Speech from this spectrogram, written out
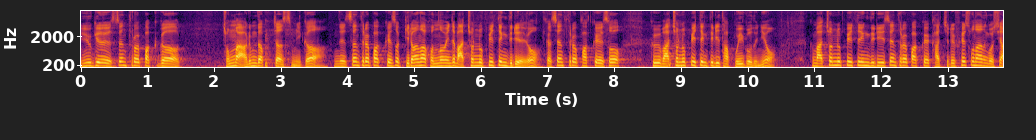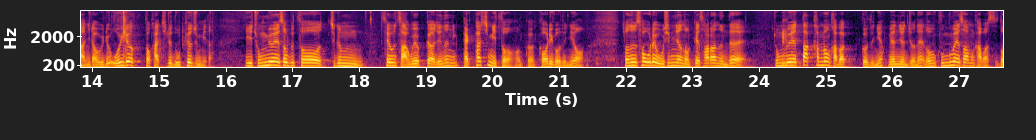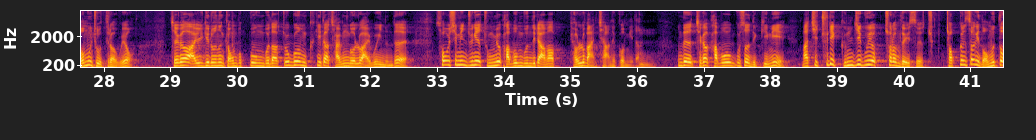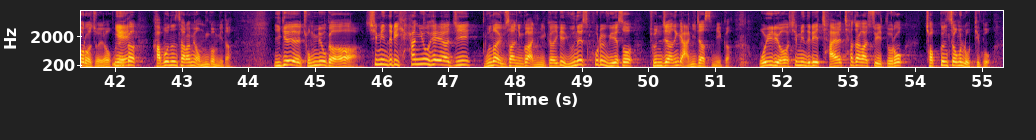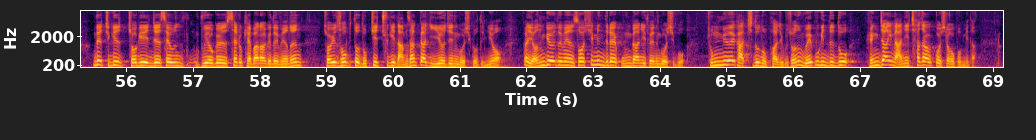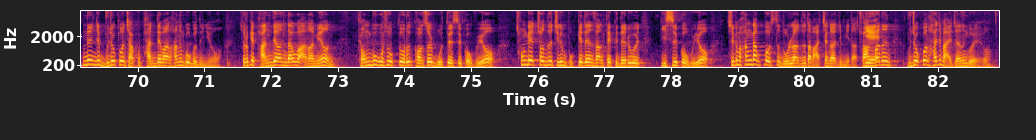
이게 센트럴 파크가 정말 아름답지 않습니까? 근데 센트럴 파크에서 길 하나 건너면 이제 마천루 빌딩들이에요. 그러니까 센트럴 파크에서 그 마천루 빌딩들이 다 보이거든요. 그 마천루 빌딩들이 센트럴파크의 가치를 훼손하는 것이 아니라 오히려, 오히려 더 가치를 높여줍니다. 이 종묘에서부터 지금 세운 4구역까지는 180m 거리거든요. 저는 서울에 50년 넘게 살았는데 종묘에 딱 한 번 가봤거든요. 몇 년 전에. 너무 궁금해서 한번 가봤어요. 너무 좋더라고요. 제가 알기로는 경복궁보다 조금 크기가 작은 걸로 알고 있는데 서울 시민 중에 종묘 가본 분들이 아마 별로 많지 않을 겁니다. 근데 제가 가보고서 느낌이 마치 출입 금지 구역처럼 돼 있어요. 추- 접근성이 너무 떨어져요. 그러니까 가보는 사람이 없는 겁니다. 이게 종묘가 시민들이 향유해야지 문화유산인 거 아닙니까? 이게 유네스코를 위해서 존재하는 게 아니지 않습니까? 오히려 시민들이 잘 찾아갈 수 있도록 접근성을 높이고 근데 저기, 저기 이제 세운 구역을 새로 개발하게 되면은 저기서부터 녹지축이 남산까지 이어지는 것이거든요. 그러니까 연결되면서 시민들의 공간이 되는 것이고 종묘의 가치도 높아지고 저는 외국인들도 굉장히 많이 찾아올 것이라고 봅니다. 근데 이제 무조건 자꾸 반대만 하는 거거든요. 저렇게 반대한다고 안 하면 경부고속도로 건설 못 됐을 거고요. 청계천도 지금 복개된 상태 그대로 있을 거고요. 지금 한강버스 논란도 다 마찬가지입니다. 좌파는 무조건 하지 말자는 거예요.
